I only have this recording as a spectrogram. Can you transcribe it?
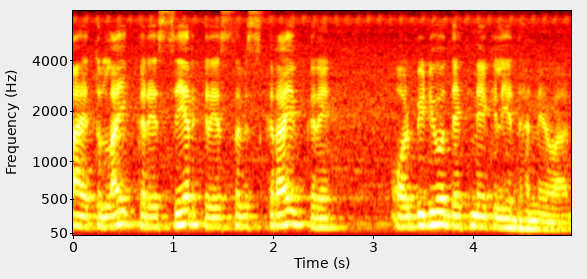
आए तो लाइक करें शेयर करें सब्सक्राइब करें और वीडियो देखने के लिए धन्यवाद।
